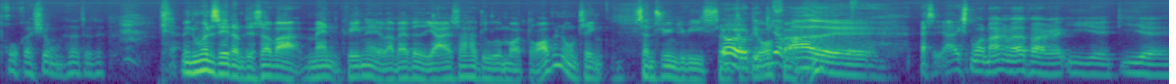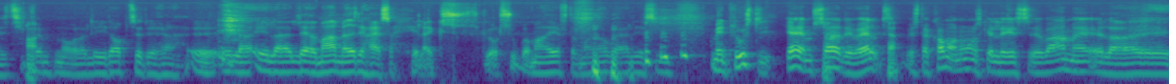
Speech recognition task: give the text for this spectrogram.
progression, hedder det det. Ja. Men uanset om det så var mand, kvinde eller hvad ved jeg, så har du jo måttet droppe nogle ting, sandsynligvis. som Jo, jo, det bliver før. meget... Øh, altså, jeg har ikke smurt mange madpakker i øh, de øh, 10-15 år, der ledte op til det her. Øh, eller, eller lavet meget mad, det har jeg så heller ikke gjort super meget efter, må jeg nok være ærlig at sige. Men pludselig, ja, jamen, så er det jo alt. Ja. Hvis der kommer nogen, der skal læse øh, varme af, eller øh,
